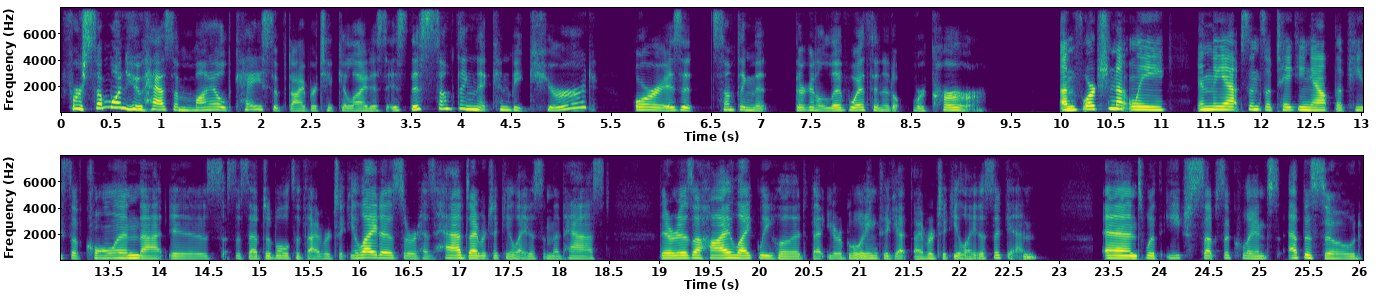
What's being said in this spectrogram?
For someone who has a mild case of diverticulitis, is this something that can be cured or is it something that they're going to live with and it'll recur? Unfortunately, in the absence of taking out the piece of colon that is susceptible to diverticulitis or has had diverticulitis in the past, there is a high likelihood that you're going to get diverticulitis again. And with each subsequent episode,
